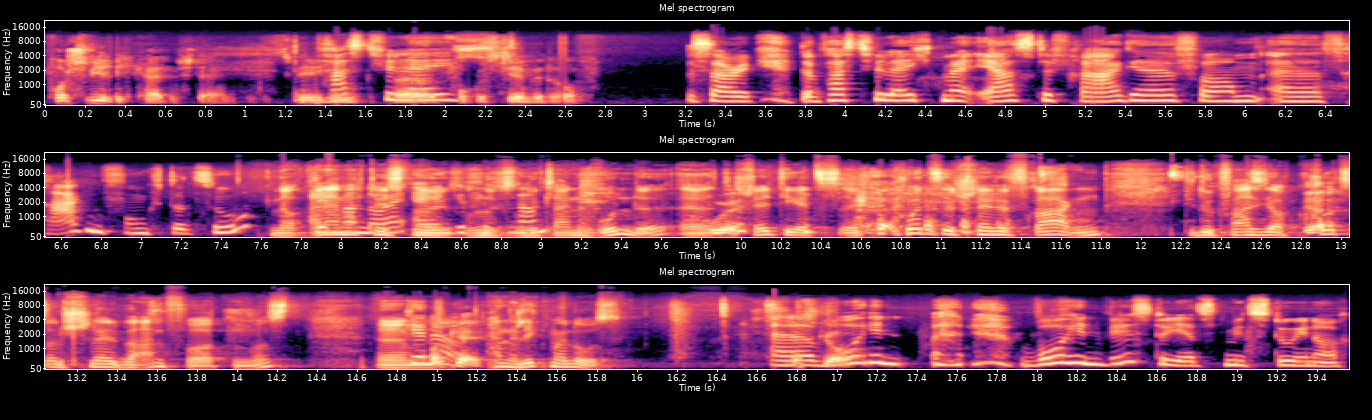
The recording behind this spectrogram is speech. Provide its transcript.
vor Schwierigkeiten stellen. Deswegen äh, fokussieren wir darauf. Sorry, da passt vielleicht mal erste Frage vom äh, Fragenfunk dazu. Genau, einer macht jetzt eine, so, eine kleine Runde. Äh, cool. Stellt dir jetzt äh, kurze, schnelle Fragen, die du quasi auch kurz ja. und schnell beantworten musst. Ähm, genau. Okay. Anne, leg mal los. Äh, wohin, wohin willst du jetzt mit Stui noch?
